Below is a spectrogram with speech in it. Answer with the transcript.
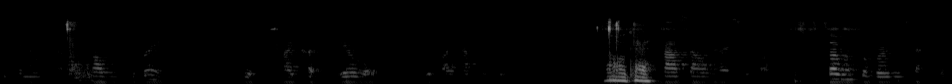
She can have a problem with the brain. If I cut the airway, if I happen to Okay. pass out and I said, oh. So I went to a birthing center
